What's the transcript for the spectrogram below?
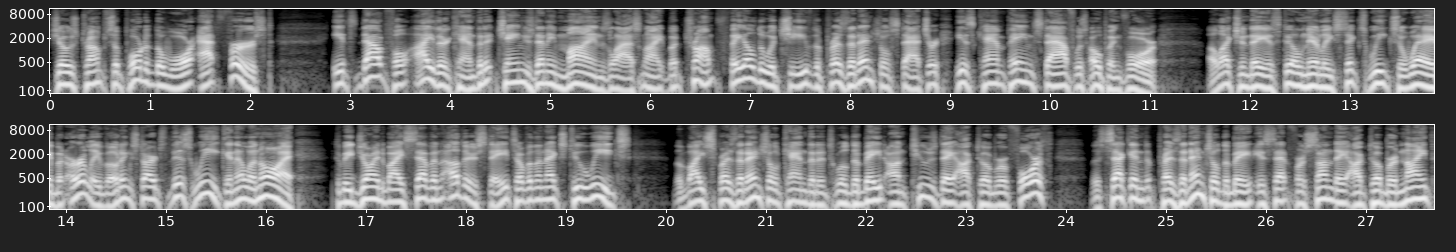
shows Trump supported the war at first. It's doubtful either candidate changed any minds last night, but Trump failed to achieve the presidential stature his campaign staff was hoping for. Election day is still nearly six weeks away, but early voting starts this week in Illinois to be joined by seven other states over the next two weeks. The vice presidential candidates will debate on Tuesday, October 4th. The second presidential debate is set for Sunday, October 9th,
